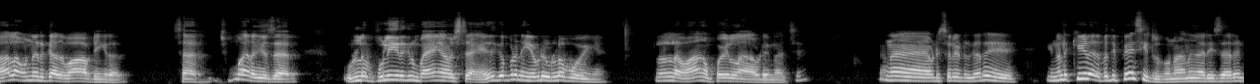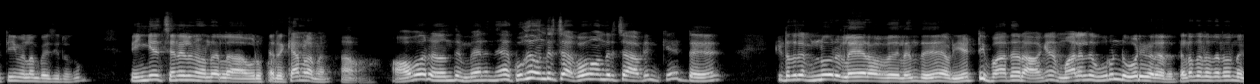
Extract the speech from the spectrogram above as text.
அதெல்லாம் ஒன்றும் இருக்காது வா அப்படிங்கிறாரு. சார் சும்மா இருங்க சார். உள்ளே புலி இருக்குன்னு பயம் காமிச்சிட்டாங்க இதுக்கப்புறம் நீங்கள் எப்படி உள்ளே போவீங்க? இல்லை இல்லை வாங்க போயிடலாம் அப்படின்னாச்சு. ஆனால் அப்படி சொல்லிட்டு இருக்காரு. இதனால கீழே அதை பற்றி பேசிகிட்டு இருக்கோம். நான் ஹரி சார் டீம் எல்லாம் பேசிகிட்டு இருக்கோம். இங்கே சென்னையிலேருந்து வந்தார்ல ஒரு கேமராமேன் ஆமா. அவர் வந்து மேலேருந்து குகை வந்துருச்சா குகை வந்துருச்சா? அப்படின்னு கேட்டு கிட்டத்தட்ட இன்னொரு லேயர் ஆஃப் இதுலேருந்து அப்படி எட்டி பார்த்தாரு அவங்க மாலையிலேருந்து உருண்டு ஓடி வர்றாரு. தட தட தடன்னு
